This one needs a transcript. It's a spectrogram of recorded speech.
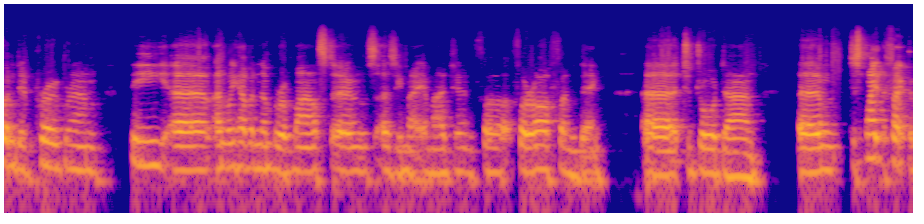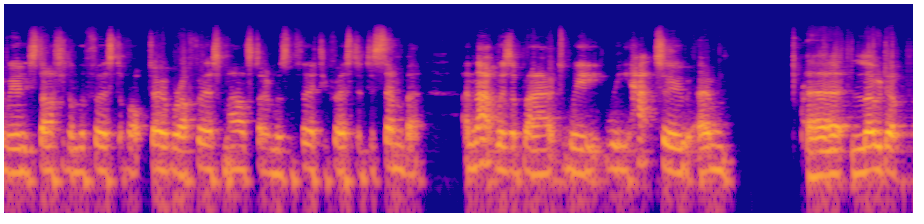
funded program the, uh, and we have a number of milestones, as you might imagine, for, for our funding uh, to draw down. Um, despite the fact that we only started on the 1st of October, our first milestone was the 31st of December. And that was about, we, we had to um, uh, load up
